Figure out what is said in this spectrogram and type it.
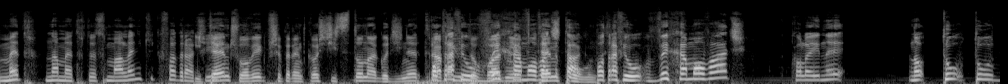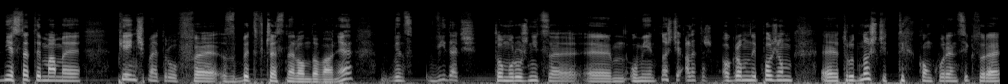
metr na metr, to jest maleńki I kwadracik. ten człowiek przy prędkości 100 na godzinę trafił potrafił dokładnie w wyhamować, ten tak, punkt. potrafił wyhamować, kolejny, no tu, tu niestety mamy 5 metrów e, zbyt wczesne lądowanie, więc widać tą różnicę umiejętności, ale też ogromny poziom e, trudności tych konkurencji, które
